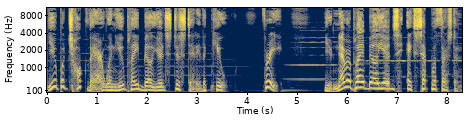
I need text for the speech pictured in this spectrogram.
You put chalk there when you play billiards to steady the cue. 3. You never play billiards except with Thurston.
